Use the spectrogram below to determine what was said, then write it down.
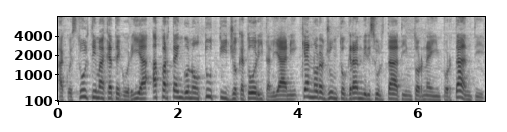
A quest'ultima categoria appartengono tutti i giocatori italiani che hanno raggiunto grandi risultati in tornei importanti,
